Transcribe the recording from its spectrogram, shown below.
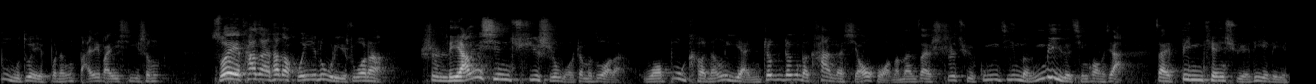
部队不能白白牺牲，所以他在他的回忆录里说呢：“是良心驱使我这么做的，我不可能眼睁睁地看着小伙子们在失去攻击能力的情况下，在冰天雪地里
